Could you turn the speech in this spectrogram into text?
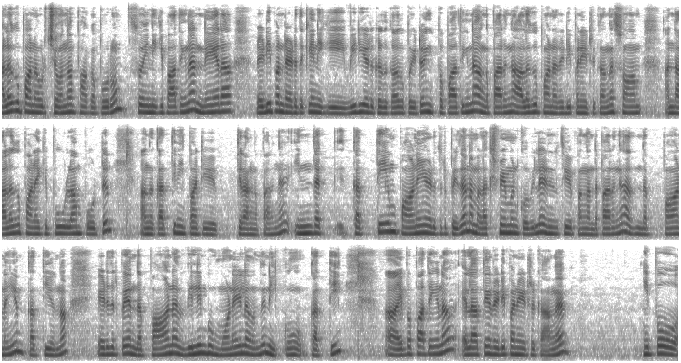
அழகுபான உற்சவம் தான் பார்க்க போகிறோம் ஸோ இன்றைக்கி பார்த்தீங்கன்னா நேராக ரெடி பண்ணுற இடத்துக்கு இன்றைக்கி வீடியோ எடுக்கிறதுக்காக போயிட்டோம். இப்போ பார்த்தீங்கன்னா அங்கே பாருங்கள் அழகு பானை ரெடி பண்ணிட்டு இருக்காங்க. ஸோ அந்த அழகு பானைக்கு பூலாம் போட்டு அங்கே கத்தி நிப்பாட்டி வைக்கிறாங்க பாருங்கள் இந்த கத்தியும் பானையும் எடுத்துகிட்டு போய் தான் நம்ம லக்ஷ்மியம்மன் கோவிலில் நிறுத்தி வைப்பாங்க. அந்த பாருங்கள் அந்த பானையும் கத்தியும் தான் எடுத்துகிட்டு போய் அந்த பானை விளிம்பு முனையில் வந்து நிற்கும் கத்தி. இப்போ பார்த்தீங்கன்னா எல்லாத்தையும் ரெடி பண்ணிகிட்ருக்காங்க இருக்காங்க இப்போது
